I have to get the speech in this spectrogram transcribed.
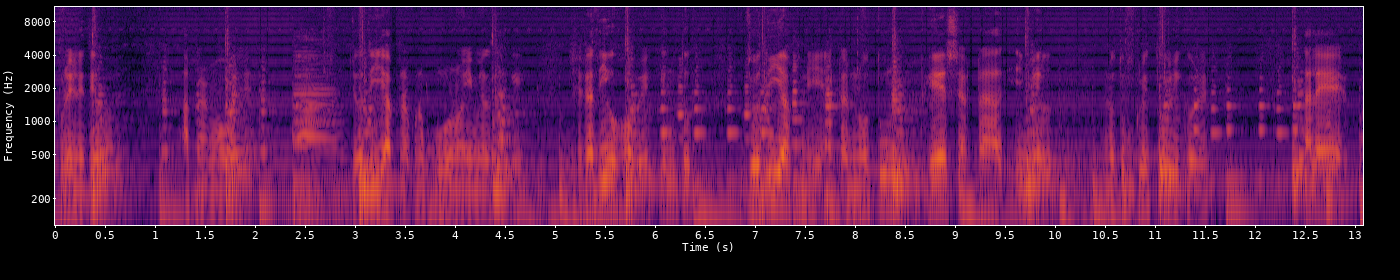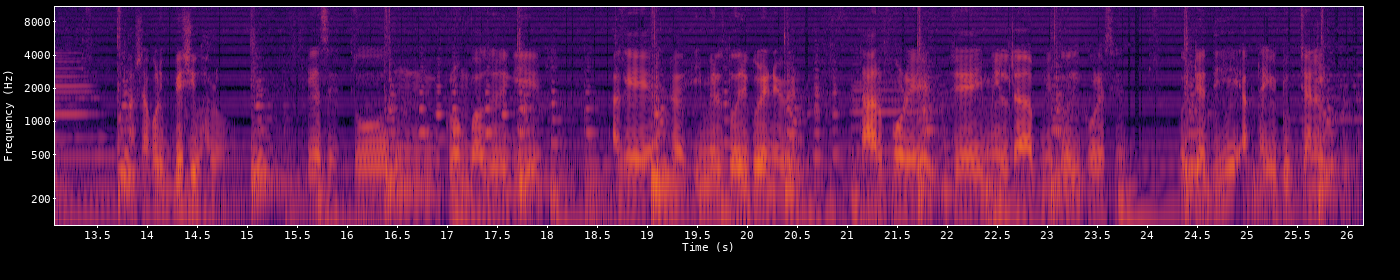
খুলে নিতে হবে আপনার মোবাইলে। যদি আপনার কোনো পুরনো ইমেল থাকে সেটা দিয়েও হবে, কিন্তু যদি আপনি একটা নতুন ফ্রেশ একটা ইমেল নতুন করে তৈরি করেন, তাহলে আশা করি বেশি ভালো হবে। ঠিক আছে? তো ক্রোম ব্রাউজারে গিয়ে আগে একটা ইমেল তৈরি করে নেবেন, তারপরে যে ইমেলটা আপনি তৈরি করেছেন, ওইটা দিয়ে একটা ইউটিউব চ্যানেল খুলবেন।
